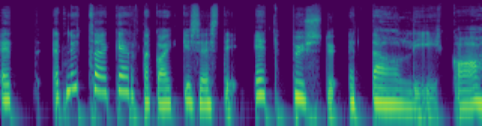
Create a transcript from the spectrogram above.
että et nyt sä kertakaikkisesti et pysty, että tämä on liikaa.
